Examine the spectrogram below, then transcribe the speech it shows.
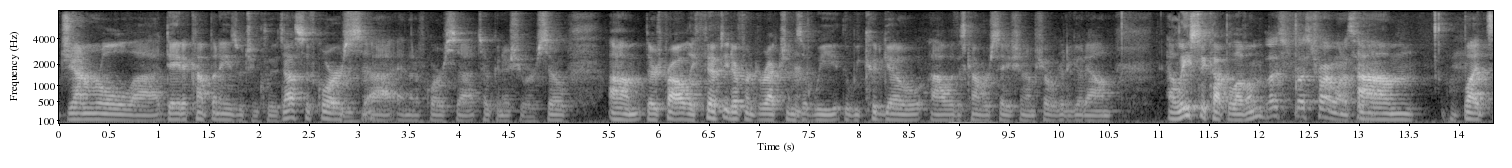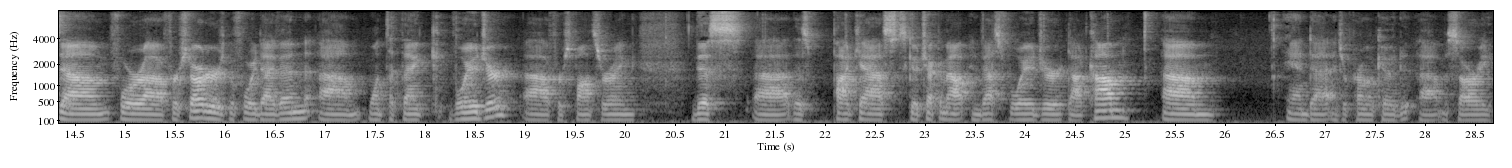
general uh, data companies, which includes us, of course, uh, and then of course uh, token issuers. So um, there's probably 50 different directions that we that we could go uh, with this conversation. I'm sure we're going to go down at least a couple of them. Let's let's try one or two. Um, but um, for uh, for starters, before we dive in, um, want to thank Voyager uh, for sponsoring this uh, this podcast. Go check them out, investvoyager.com, um, and uh, enter promo code uh, Messari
